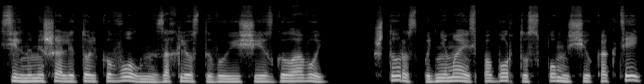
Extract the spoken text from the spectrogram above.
Сильно мешали только волны, захлестывающие с головой. Шторос, поднимаясь по борту с помощью когтей,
